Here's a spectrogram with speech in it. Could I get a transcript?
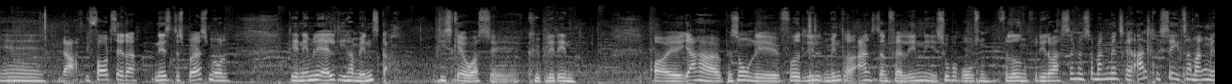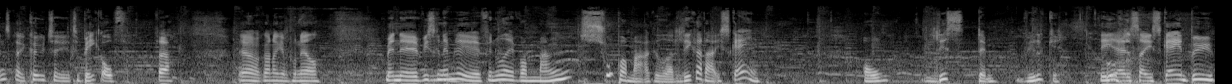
Ja. Nå, vi fortsætter næste spørgsmål. Det er nemlig alle de her mennesker. De skal jo også øh, købe lidt ind. Og øh, jeg har personligt fået et lille mindre angstanfald inde i Superbrusen forleden, fordi der var simpelthen så mange mennesker. Jeg har aldrig set så mange mennesker i kø til, til Bake Off før. Jeg var godt nok imponeret. Men øh, vi skal nemlig finde ud af, hvor mange supermarkeder ligger der i Skagen. Og list dem hvilke. Det er Uh. altså i Skagen by.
